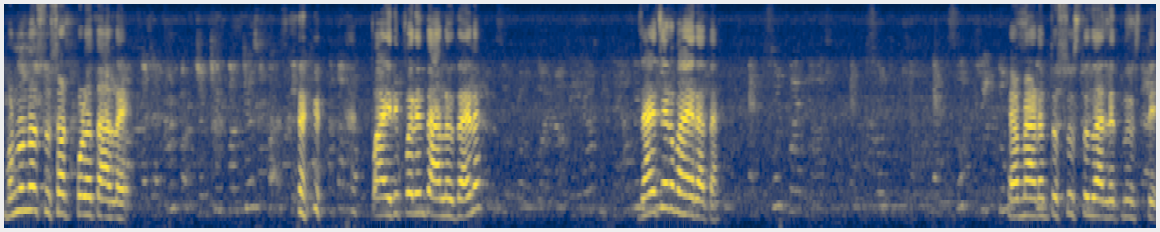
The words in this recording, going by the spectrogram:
म्हणूनच सुसाट पळत आलं आहे पायरीपर्यंत आलं होतं आहे ना? जायचं का बाहेर आता? या मॅडम तर सुस्त झालेत नुसते.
